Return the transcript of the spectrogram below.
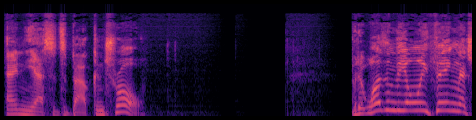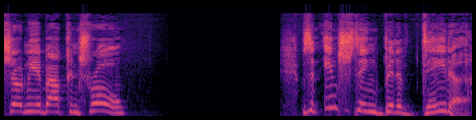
And yes, it's about control. But it wasn't the only thing that showed me about control. It was an interesting bit of data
